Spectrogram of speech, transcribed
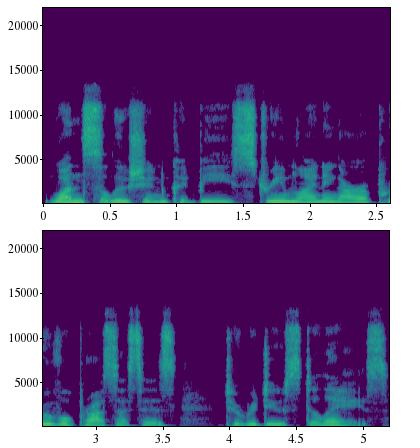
One solution could be streamlining our approval processes to reduce delays.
